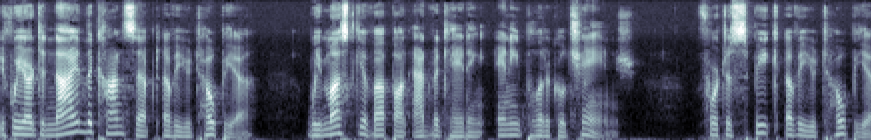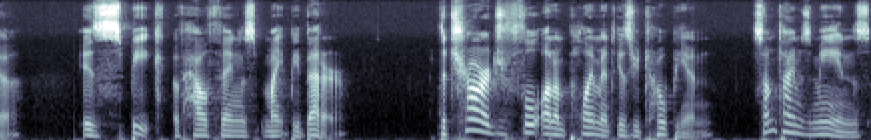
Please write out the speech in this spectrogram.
If we are denied the concept of a utopia, we must give up on advocating any political change, for to speak of a utopia is speak of how things might be better. The charge full unemployment is utopian sometimes means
